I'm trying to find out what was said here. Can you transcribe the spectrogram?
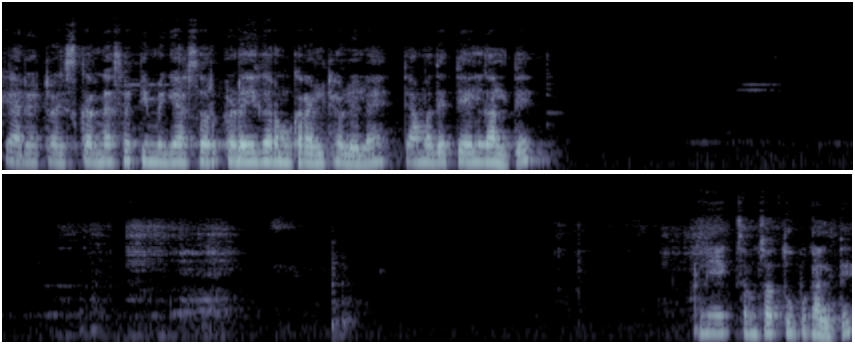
कॅरेट राईस करण्यासाठी मी गॅसवर कढई गरम करायला ठेवलेलं आहे. त्यामध्ये तेल घालते. आणि एक चमचा तूप घालते.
